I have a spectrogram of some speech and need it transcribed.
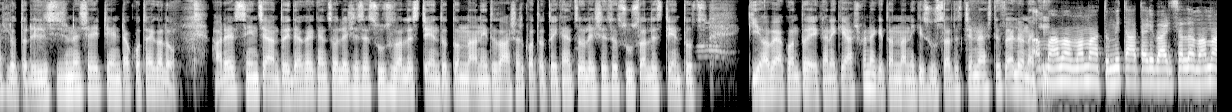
আসলো? তো রেল স্টেশনে সেই ট্রেনটা কোথায় গেল? আরে সিনচান তুই দেখো, এখানে চলে এসেছে সুসালের ট্রেন তো তোর নানি তো আসার কথা, তো এখানে চলে এসেছে সুসালের ট্রেন তো কি হবে এখন তো? এখানে কি আসবে নাকি? তোর নানি কি সুসালের ট্রেনে আসতে চাইলো নাকি? মামা মামা তুমি তাড়াতাড়ি বাড়ি চালো মামা।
